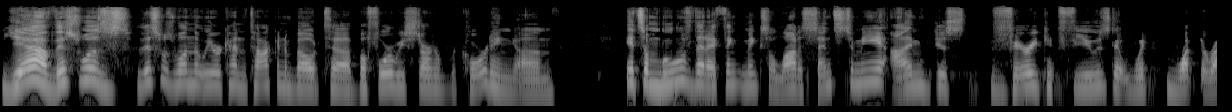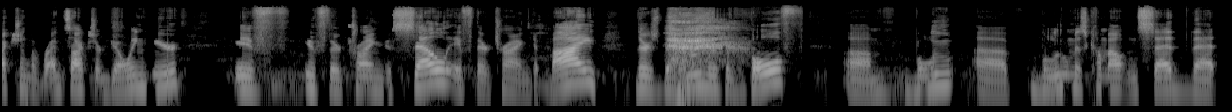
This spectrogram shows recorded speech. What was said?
Yeah, this was this was one that we were kind of talking about uh, before we started recording. Um, it's a move that I think makes a lot of sense to me. I'm just very confused at what what direction the Red Sox are going here. If if they're trying to sell, if they're trying to buy, there's been rumors of both. Um, Bloom, uh, Bloom has come out and said that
